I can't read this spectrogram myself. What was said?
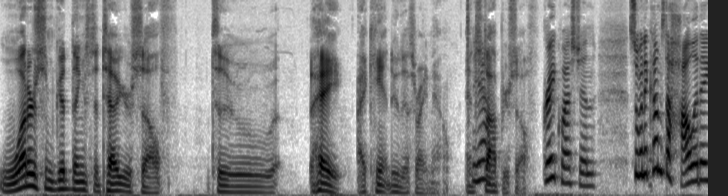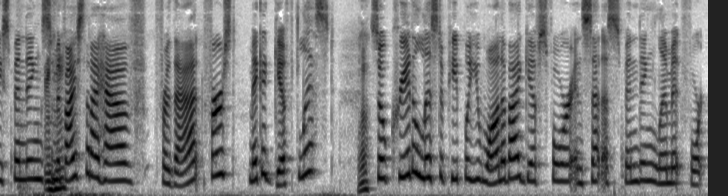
what are some good things to tell yourself to hey, I can't do this right now and Yeah. stop yourself? Great question. So, when it comes to holiday spending, some advice that I have for that first, make a gift list. So, create a list of people you want to buy gifts for and set a spending limit for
